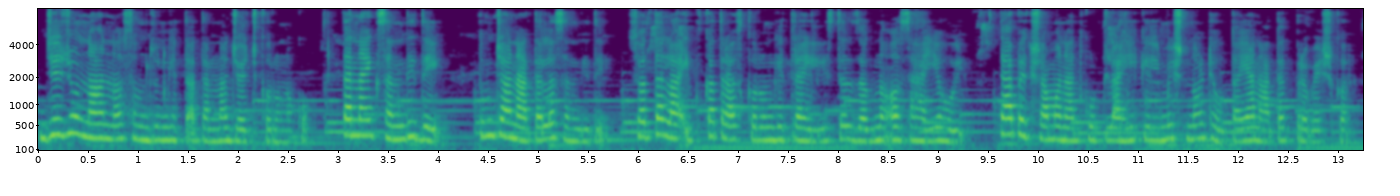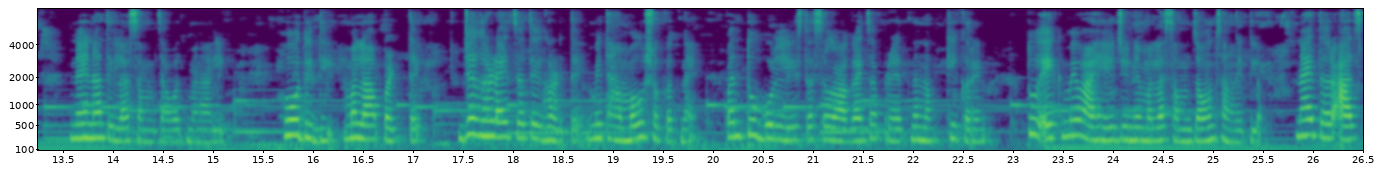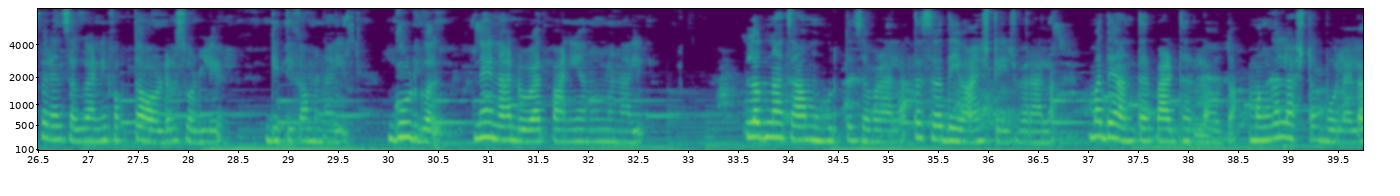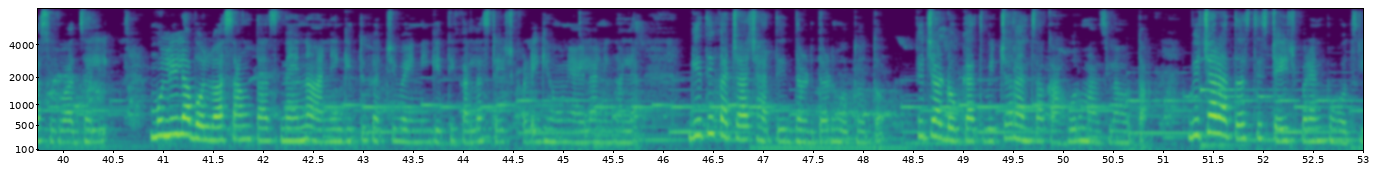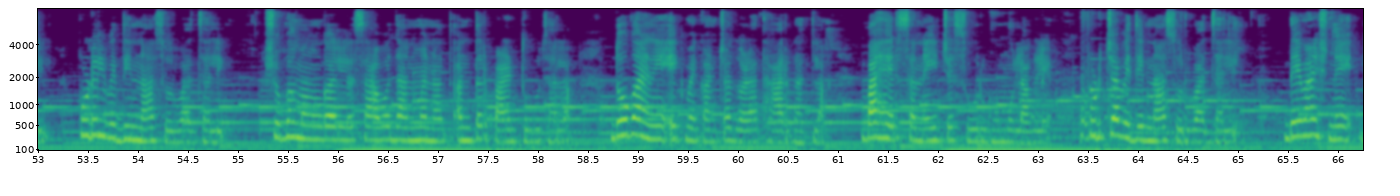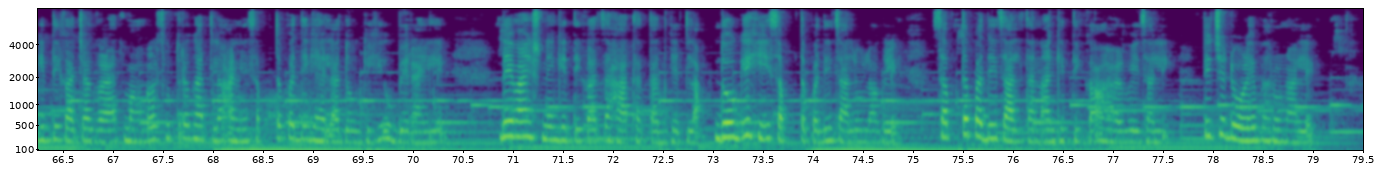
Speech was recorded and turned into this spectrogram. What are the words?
जिजूंना न समजून घेता त्यांना जज करू नको. त्यांना एक संधी दे. तुमच्या नात्याला संधी दे. स्वतःला इतका त्रास करून घेत राहिलीस तर जगणं असहाय्य होईल. त्यापेक्षा मनात कुठलाही किलमिश न ठेवता या नात्यात प्रवेश कर. नैना तिला समजावत म्हणाली. हो दीदी मला पटतंय. जे घडायचं ते घडते मी थांबवू शकत नाही. पण तू बोललीस तसं वागायचा प्रयत्न नक्की करेन. तू एकमेव आहे जिने मला समजावून सांगितलं. नाहीतर आजपर्यंत सगळ्यांनी फक्त ऑर्डर सोडली. गीतिका म्हणाली गुड गर्ल. नैना डोळ्यात पाणी आणून म्हणाली. लग्नाचा मुहूर्त जवळ आला. तसं देवांश स्टेजवर आला. मध्ये अंतरपाठ धरला होता. मंगलाष्टक बोलायला सुरुवात झाली. मुलीला बोलवा सांगताच नैना आणि गीतिकाची वहिनी गीतिकाला स्टेजकडे घेऊन यायला निघाल्या. गीतिकाच्या छातीत धडधड होत होतं. तिच्या डोक्यात विचारांचा काहूर माजला होता. विचारातच ती स्टेजपर्यंत पोहोचली. पुढील विधींना सुरुवात झाली. शुभमंगल सावधान म्हणत अंतरपाठ दूर झाला. दोघांनी एकमेकांच्या गळ्यात हार घातला. बाहेर सनईचे सूर घुमू लागले. पुढच्या विधींना सुरुवात झाली. देवांशने गीतिकाच्या गळ्यात मंगळसूत्र घातलं आणि सप्तपदी घ्यायला दोघेही उभे राहिले. देवांशने गीतिकाचा हात हातात घेतला. दोघेही सप्तपदी चालू लागले. सप्तपदी चालताना गीतिका हळवी झाली. तिचे डोळे भरून आले.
